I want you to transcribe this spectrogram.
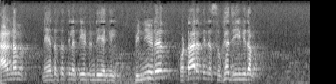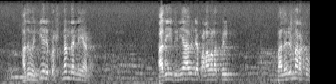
കാരണം നേതൃത്വത്തിൽ എത്തിയിട്ടുണ്ട് എങ്കിൽ പിന്നീട് കൊട്ടാരത്തിന്റെ സുഖജീവിതം. അത് വലിയൊരു പ്രശ്നം തന്നെയാണ്. അത് ഈ ദുനിയാവിന്റെ പളവളപ്പിൽ പലരും മറക്കും.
